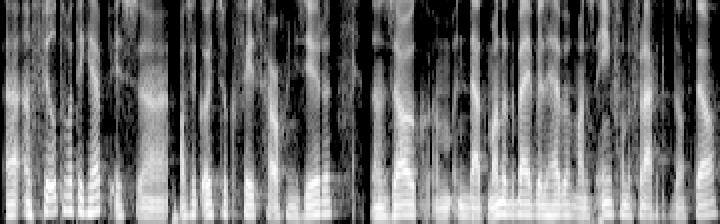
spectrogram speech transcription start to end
eh, een filter wat ik heb is, eh, als ik ooit zulke feest ga organiseren, dan zou ik um, inderdaad mannen erbij willen hebben. Maar dat is één van de vragen die ik dan stel.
